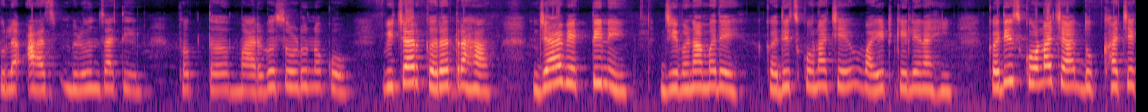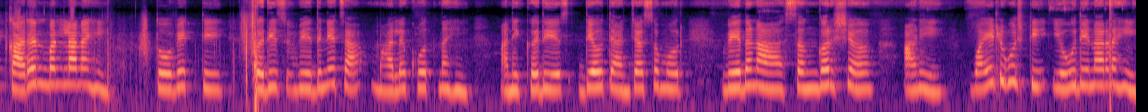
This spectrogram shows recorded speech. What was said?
तुला आज मिळून जातील. फक्त मार्ग सोडू नको. विचार करत राहा. ज्या व्यक्तीने जीवनामध्ये कधीच कोणाचे वाईट केले नाही कधीच कोणाच्या दुःखाचे कारण बनला नाही तो व्यक्ती कधीच वेदनेचा मालक होत नाही आणि कधीच देव त्यांच्यासमोर वेदना संघर्ष आणि वाईट गोष्टी येऊ देणार नाही.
